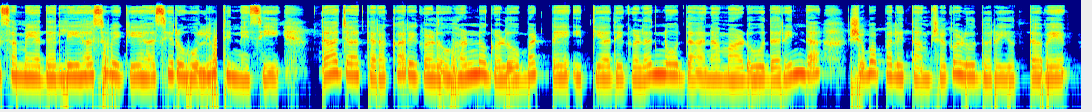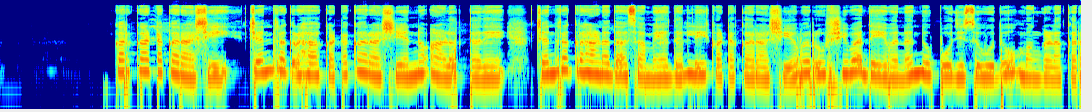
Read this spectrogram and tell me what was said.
ಸಮಯದಲ್ಲಿ ಹಸುವಿಗೆ ಹಸಿರು ಹುಲ್ಲು ತಿನ್ನಿಸಿ, ತಾಜಾ ತರಕಾರಿಗಳು, ಹಣ್ಣುಗಳು, ಬಟ್ಟೆ ಇತ್ಯಾದಿಗಳನ್ನು ದಾನ ಮಾಡುವುದರಿಂದ ಶುಭ ಫಲಿತಾಂಶಗಳು ದೊರೆಯುತ್ತವೆ. ಕರ್ಕಾಟಕ ರಾಶಿ, ಚಂದ್ರಗ್ರಹ ಕಟಕ ರಾಶಿಯನ್ನು ಆಳುತ್ತದೆ. ಚಂದ್ರಗ್ರಹಣದ ಸಮಯದಲ್ಲಿ ಕಟಕ ರಾಶಿಯವರು ಶಿವದೇವನನ್ನು ಪೂಜಿಸುವುದು ಮಂಗಳಕರ.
